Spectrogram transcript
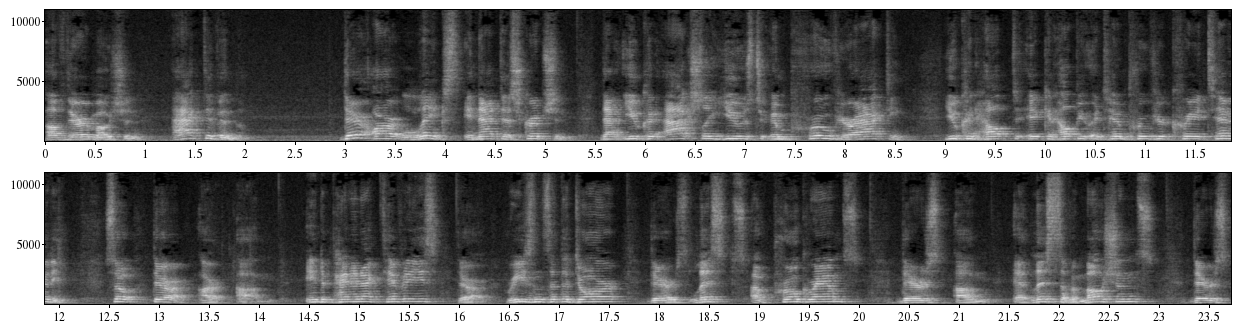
of their emotion active in them there are links in that description that you could actually use to improve your acting. You can help to, it can help you to improve your creativity. So there are, are um, independent activities, there are reasons at the door, there's lists of programs, there's um, lists of emotions, there's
